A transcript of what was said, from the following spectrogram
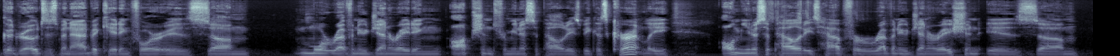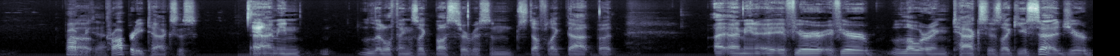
Good Roads has been advocating for is um, more revenue generating options for municipalities because currently all municipalities have for revenue generation is um, property, uh, tax. property taxes. Yeah. I mean, little things like bus service and stuff like that, but. I, I mean, if you're if you're lowering taxes, like you said, you're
